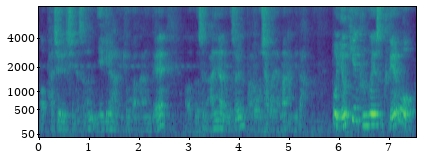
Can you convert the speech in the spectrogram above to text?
어, 파체일침에서는 얘기를 하는 경우가 많은데 어, 그것은 아니라는 것을 바로 잡아야만 합니다. 또 여기에 근거해서 그대로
